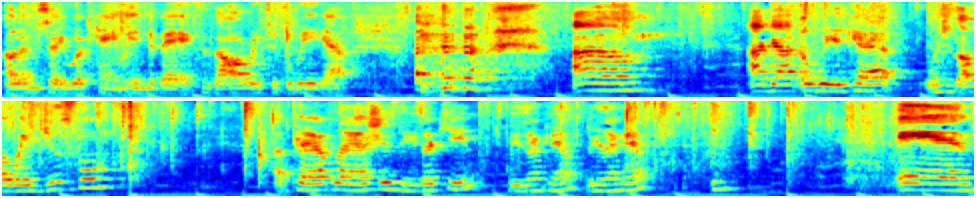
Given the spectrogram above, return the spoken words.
Oh, let me tell you what came in the bag since I already took the wig out. um, I got a wig cap, which is always useful. A pair of lashes. These are cute. These are cute. These are cute. And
